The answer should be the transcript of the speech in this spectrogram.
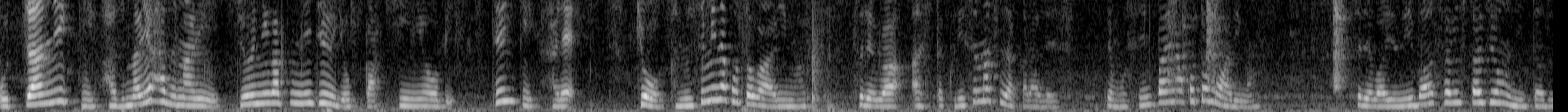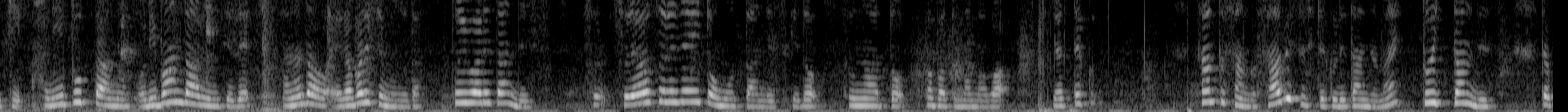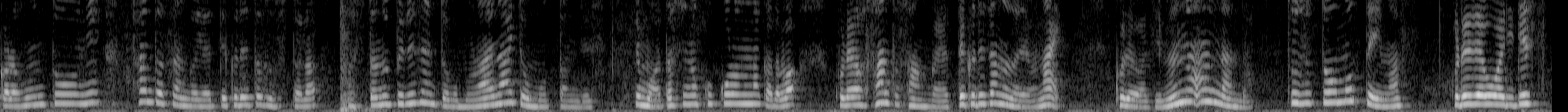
おっちゃん日記始まり始まり。12月24日金曜日。天気晴れ。今日楽しみなことがあります。それは明日クリスマスだからです。でも心配なこともあります。それはユニバーサル・スタジオに行った時ハリー・ポッターのオリバンダーの店であなたは選ばれし者だ。と言われたんです。それはそれでいいと思ったんですけどその後パパとママがやってくサンタさんがサービスしてくれたんじゃない？と言ったんです。だから本当にサンタさんがやってくれたとしたら明日のプレゼントがもらえないと思ったんです。でも私の心の中ではこれはサンタさんがやってくれたのではない。これは自分の運なんだとずっと思っています。これで終わりです。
